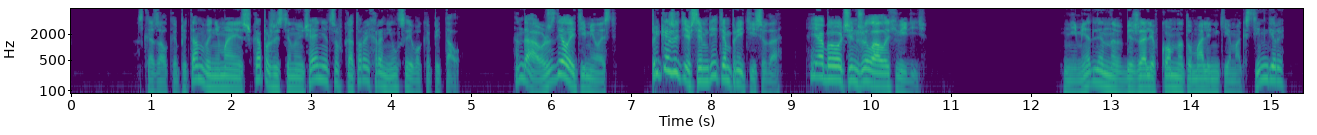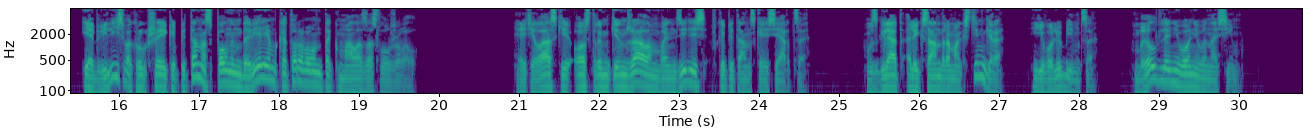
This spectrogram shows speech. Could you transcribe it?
— сказал капитан, вынимая из шкафа жестяную чайницу, в которой хранился его капитал. «Да уж, сделайте милость. Прикажите всем детям прийти сюда. Я бы очень желал их видеть». Немедленно вбежали в комнату маленькие Макстингеры и обвелись вокруг шеи капитана с полным доверием, которого он так мало заслуживал. Эти ласки острым кинжалом вонзились в капитанское сердце. Взгляд Александра Макстингера, его любимца, был для него невыносим.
